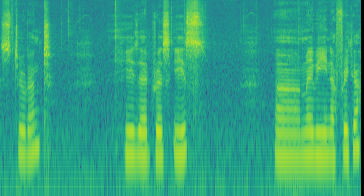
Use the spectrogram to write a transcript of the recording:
student. His address is uh, maybe in Africa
